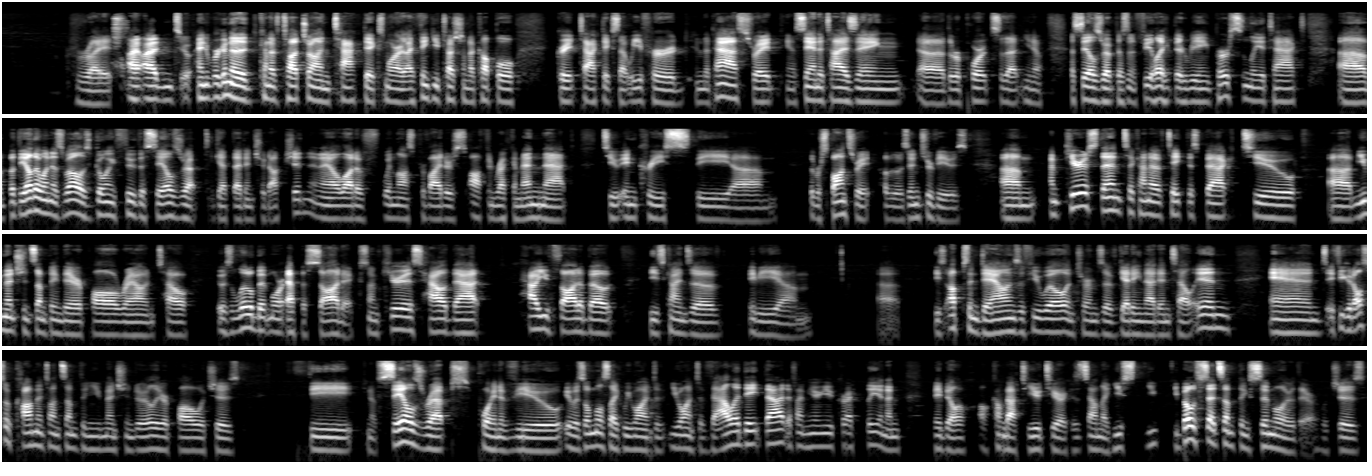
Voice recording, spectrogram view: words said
Right. I, I and we're going to kind of touch on tactics more. I think you touched on a couple great tactics that we've heard in the past, right? You know, sanitizing uh, the report so that you know a sales rep doesn't feel like they're being personally attacked. Uh, but the other one as well is going through the sales rep to get that introduction. And I know a lot of win loss providers often recommend that to increase the um, the response rate of those interviews. Um, I'm curious then to kind of take this back to um, you mentioned something there, Paul, around how it was a little bit more episodic. So I'm curious how that how you thought about these kinds of maybe um, uh, these ups and downs, if you will, in terms of getting that intel in. And if you could also comment on something you mentioned earlier, Paul, which is the you know sales reps point of view. It was almost like we wanted to you want to validate that, if I'm hearing you correctly. And then maybe I'll I'll come back to you, Tirrah, because it sounded like you, you you both said something similar there, which is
